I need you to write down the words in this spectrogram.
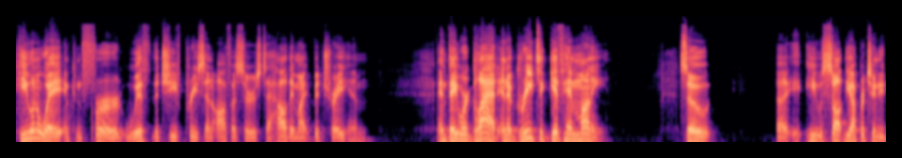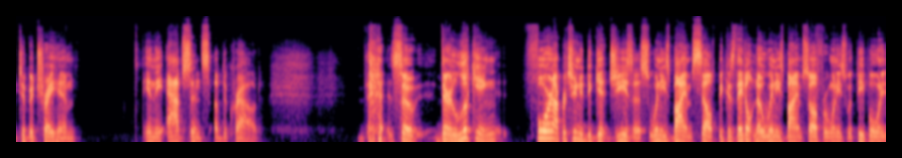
He went away and conferred with the chief priests and officers to how they might betray him. And they were glad and agreed to give him money. So uh, he sought the opportunity to betray him in the absence of the crowd. so they're looking for an opportunity to get Jesus when he's by himself because they don't know when he's by himself or when he's with people. When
